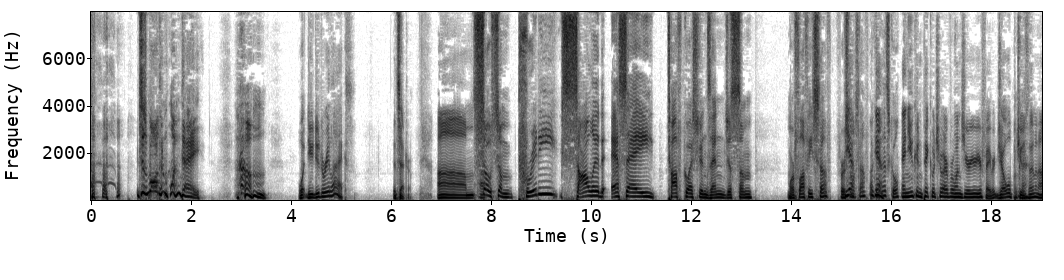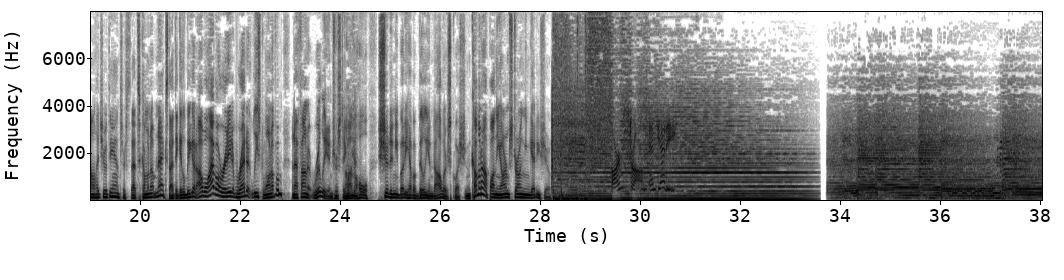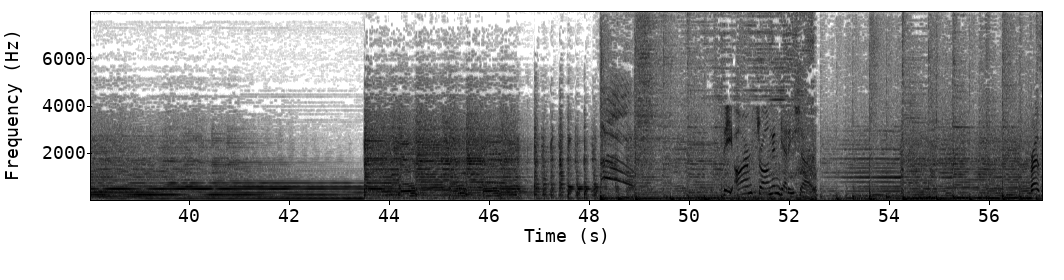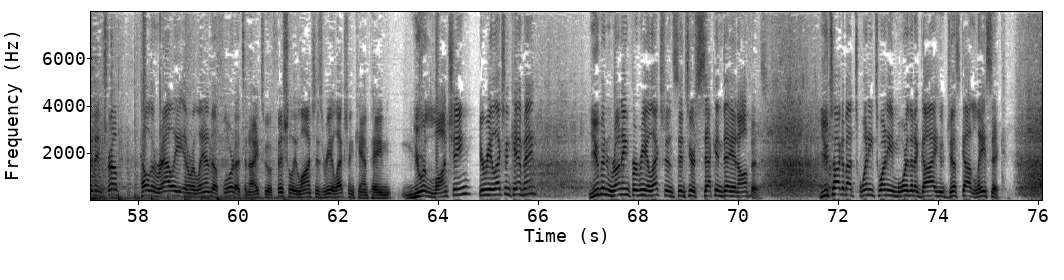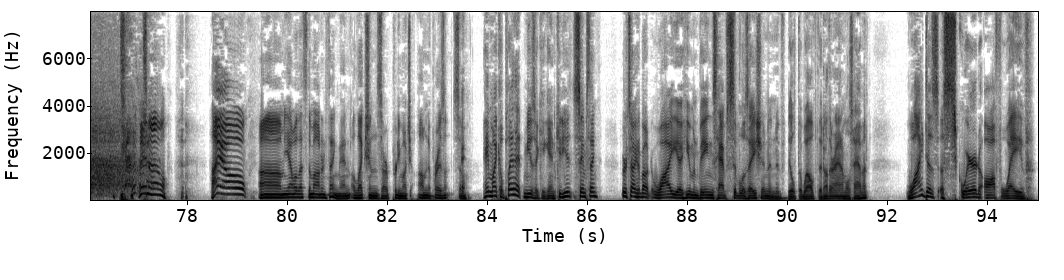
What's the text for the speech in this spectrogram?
which is more than one day. Um, what do you do to relax, etc. Um, So, some pretty solid essay, tough questions, and just some more fluffy stuff, personal stuff. Okay, yeah. that's cool. And you can pick whichever one's your your favorite. Joe will choose them, and I'll hit you with the answers. That's coming up next. I think it'll be good. Oh, well, I've already read at least one of them, and I found it really interesting on the whole "Should anybody have a billion dollars?" question. Coming up on the Armstrong and Getty Show. President Trump held a rally in Orlando, Florida tonight to officially launch his reelection campaign. You're launching your reelection campaign? You've been running for reelection since your second day in office. You talk about 2020 more than a guy who just got LASIK. Hey now. Hi-oh. Um, yeah, well, that's the modern thing, man. Elections are pretty much omnipresent. So Hey, Michael, play that music again. Could you same thing? We were talking about why uh, human beings have civilization and have built the wealth that other animals haven't. Why does a squared off wave,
